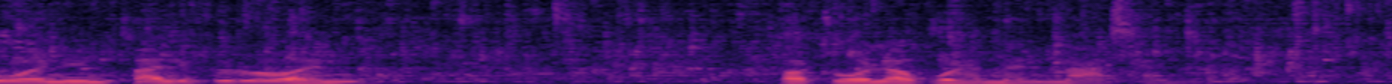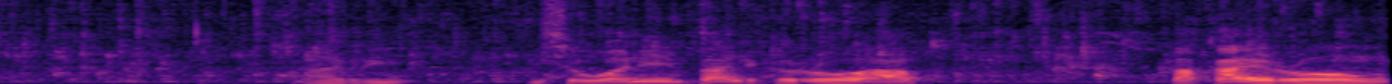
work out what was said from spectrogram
Wanin palikuroan patola po naman masan. Ari, iso wanin palikuro ap pakairong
